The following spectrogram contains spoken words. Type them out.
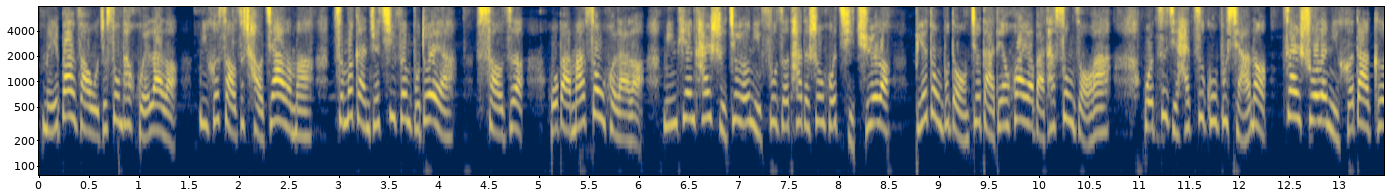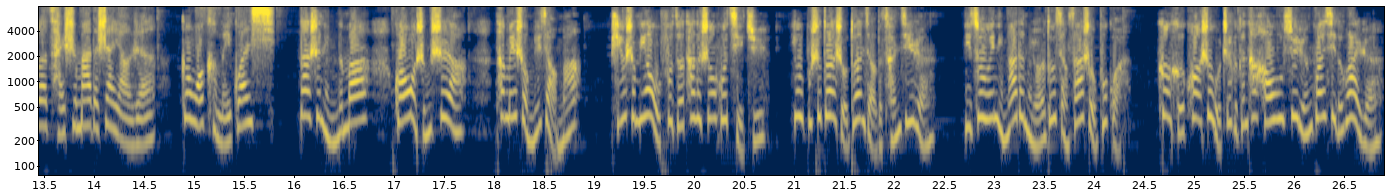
没办法，我就送他回来了。你和嫂子吵架了吗？怎么感觉气氛不对啊？嫂子，我把妈送回来了，明天开始就由你负责她的生活起居了，别动不动就打电话要把她送走啊！我自己还自顾不暇呢。再说了，你和大哥才是妈的赡养人，跟我可没关系。那是你们的妈，管我什么事啊？她没手没脚吗？凭什么要我负责她的生活起居？又不是断手断脚的残疾人。你作为你妈的女儿都想撒手不管，更何况是我这个跟她毫无血缘关系的外人。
